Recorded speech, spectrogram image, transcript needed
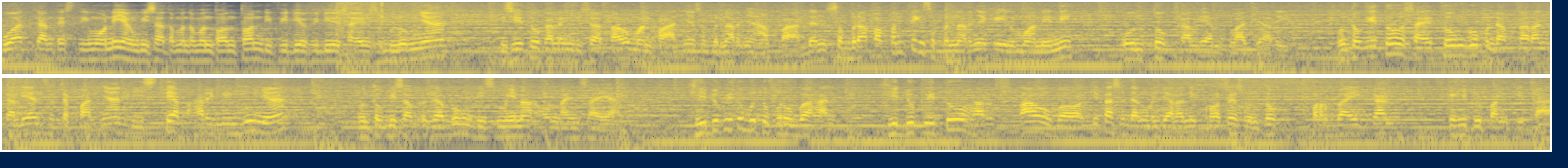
buatkan testimoni yang bisa teman-teman tonton di video-video saya sebelumnya. Di situ kalian bisa tahu manfaatnya sebenarnya apa dan seberapa penting sebenarnya keilmuan ini untuk kalian pelajari. Untuk itu saya tunggu pendaftaran kalian secepatnya di setiap hari minggunya untuk bisa bergabung di seminar online saya hidup itu butuh perubahan. Hidup itu harus tahu bahwa kita sedang menjalani proses untuk perbaikan kehidupan kita.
